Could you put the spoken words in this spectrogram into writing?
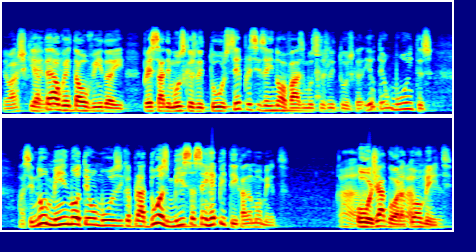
Eu acho que Entendi. até alguém está ouvindo aí, precisar de músicas litúrgicas, sempre precisa inovar as músicas litúrgicas. Eu tenho muitas. Assim, no mínimo eu tenho música para duas missas sem repetir cada momento. Caramba, Hoje, agora, maravilha. atualmente.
